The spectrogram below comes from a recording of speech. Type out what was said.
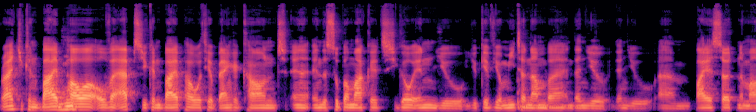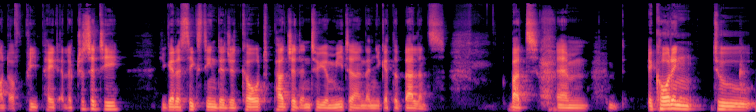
right? You can buy mm-hmm. power over apps. You can buy power with your bank account in, in, the supermarkets. You go in you you give your meter number and then you then you um, buy a certain amount of prepaid electricity. You get a 16 digit code punch it into your meter and then you get the balance. But um, according to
